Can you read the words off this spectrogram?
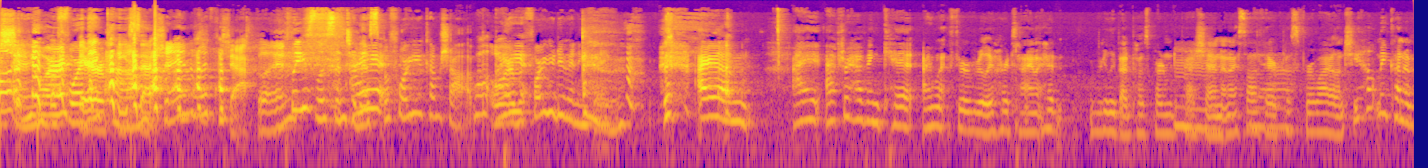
confirmation your before they therapy come. session with Jacqueline. Please listen to this I- before you come shop Well, or I- before you do anything. I um I after having Kit, I went through a really hard time. I had really bad postpartum depression, and I saw a yeah. therapist for a while, and she helped me kind of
